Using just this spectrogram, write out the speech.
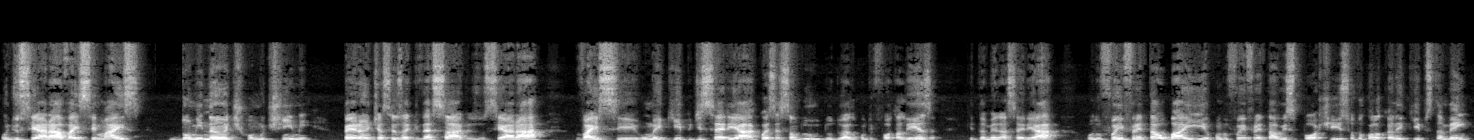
onde o Ceará vai ser mais dominante como time perante seus adversários. O Ceará vai ser uma equipe de Série A, com exceção do, do duelo contra o Fortaleza, que também é da Série A, quando for enfrentar o Bahia, quando for enfrentar o esporte, isso eu estou colocando equipes também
